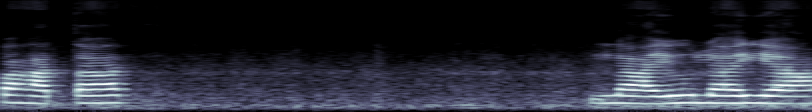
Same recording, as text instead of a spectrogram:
पाहतात लाईव्हला या.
